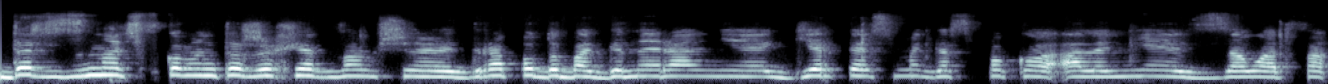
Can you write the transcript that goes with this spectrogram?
dać znać w komentarzach, jak wam się gra podoba. Generalnie gierka jest mega spoko, ale nie jest za łatwa.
